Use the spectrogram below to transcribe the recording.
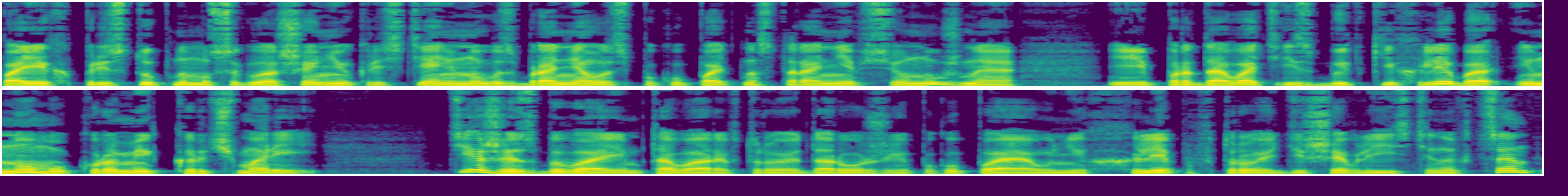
По их преступному соглашению крестьянину возбранялось покупать на стороне все нужное — и продавать избытки хлеба иному, кроме корчмарей. Те же, сбывая им товары втрое дороже и покупая у них хлеб втрое дешевле истинных цен,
